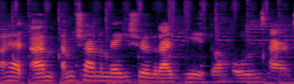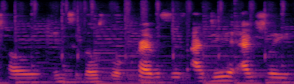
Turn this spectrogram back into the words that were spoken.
I had, I'm, I'm trying to make sure that I get the whole entire toe into those little crevices. I did actually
